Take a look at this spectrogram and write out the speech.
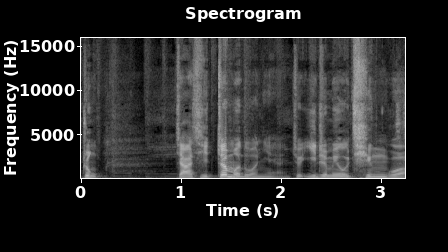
重”，佳琪这么多年就一直没有亲过。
